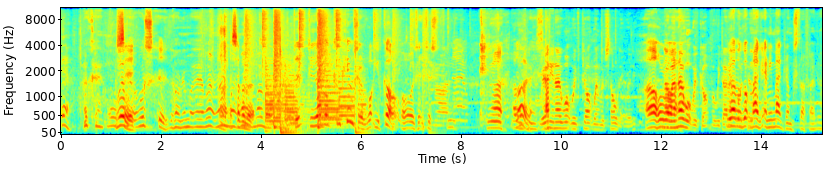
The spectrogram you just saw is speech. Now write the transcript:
Yeah. Okay. We'll Well, see. We'll see. Go on, uh, wait, wait, Right, let's have a look. wait, wait. Do, do you have a computer of what you've got, or is it just? No. Hello. We only know what we've got when we've sold it, really. Oh, No, I know what we've got, but we don't. You have haven't got mag- any Magnum stuff, have you?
